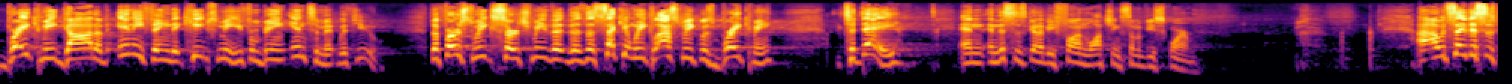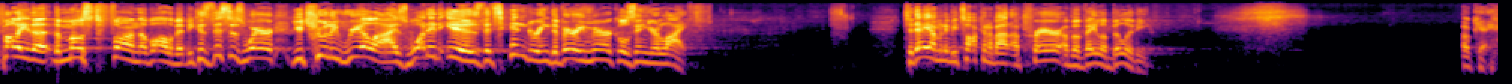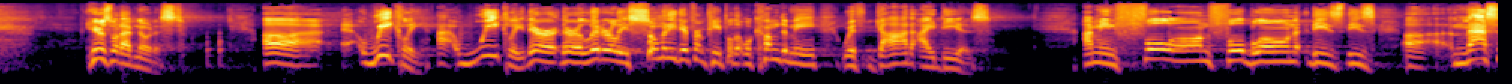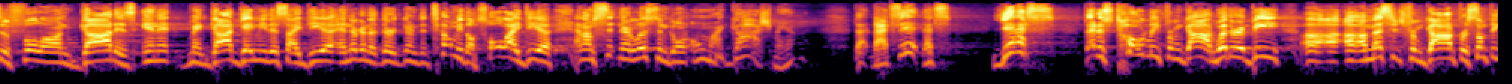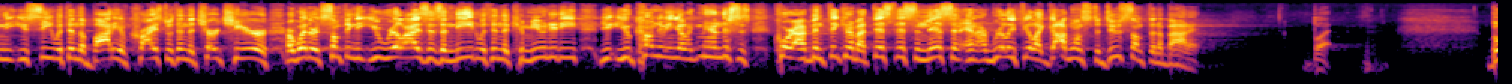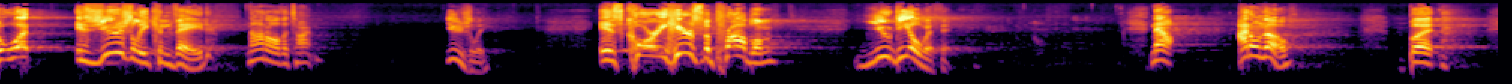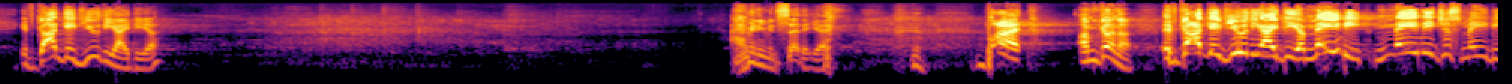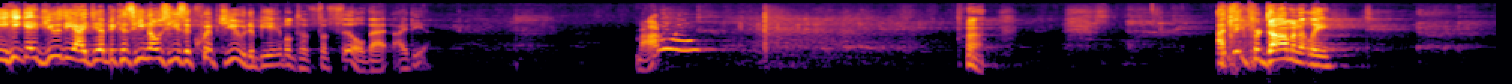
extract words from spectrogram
Break me, God, of anything that keeps me from being intimate with you. The first week, search me. The, the, the second week, last week, was break me. Today, and, and this is gonna be fun watching some of you squirm. I would say this is probably the, the most fun of all of it because this is where you truly realize what it is that's hindering the very miracles in your life. Today, I'm going to be talking about a prayer of availability. Okay, here's what I've noticed. Uh, weekly, uh, weekly, there are, there are literally so many different people that will come to me with God ideas. I mean, full on, full blown, these, these uh, massive, full on, God is in it. Man, God gave me this idea, and they're gonna, they're gonna tell me this whole idea, and I'm sitting there listening, going, oh my gosh, man, that, that's it. That's, yes, That is totally from God, whether it be uh, a, a, message from God for something that you see within the body of Christ, within the church here, or, or whether it's something that you realize is a need within the community. You, you, come to me and you're like, man, this is, Corey, I've been thinking about this, this, and this, and, and I really feel like God wants to do something about it. But, but what is usually conveyed, not all the time, usually, is Corey, here's the problem, you deal with it. Now, I don't know, but if God gave you the idea, I haven't even said it yet, but I'm gonna. If God gave you the idea, maybe, maybe, just maybe, He gave you the idea because He knows He's equipped you to be able to fulfill that idea. I don't know. Huh. I think predominantly,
